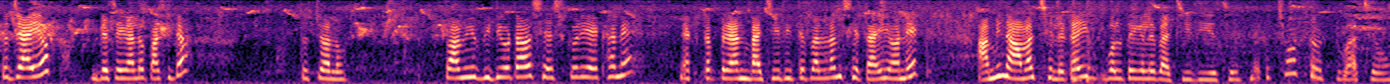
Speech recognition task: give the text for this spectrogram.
তো যাই হোক বেঁচে গেল পাখিটা। তো চলো। তো আমি ভিডিওটাও শেষ করি এখানে। একটা প্রাণ বাঁচিয়ে দিতে পারলাম, সেটাই অনেক। আমি না, আমার ছেলেটাই বলতে গেলে বাঁচিয়ে দিয়েছে। দেখো, ছোট্ট একটু আছে ও।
